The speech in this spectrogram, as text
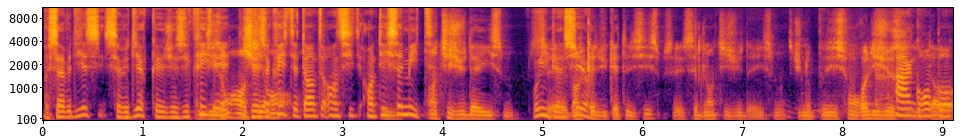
Mais ça veut dire, ça veut dire que Jésus-Christ est, anti- Jésus-Christ est anti- anti- antisémite. Anti-judaïsme. Oui, bien Dans sûr. le cas du catholicisme, c'est de l'anti-judaïsme. C'est une opposition religieuse. Un gros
